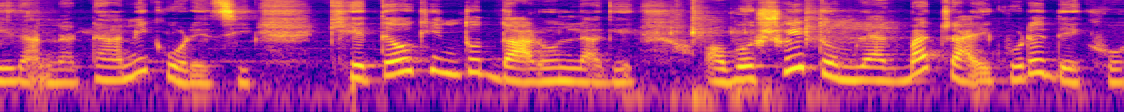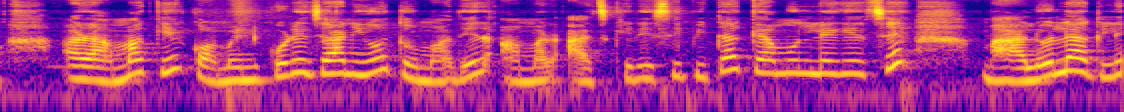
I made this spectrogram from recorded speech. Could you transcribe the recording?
এই রান্নাটা আমি করেছি। খেতেও কিন্তু দারুণ লাগে। অবশ্যই তোমরা একবার ট্রাই করে দেখো। আর আমাকে কমেন্ট করে জানিও তোমাদের আমার আজকের রেসিপিটা কেমন লেগেছে। ভালো লাগলে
